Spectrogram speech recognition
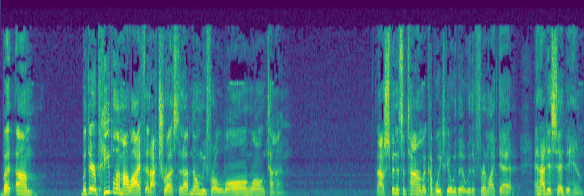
But, um, but there are people in my life that I trust that I've known me for a long, long time. And I was spending some time a couple weeks ago with a, with a friend like that, and I just said to him,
